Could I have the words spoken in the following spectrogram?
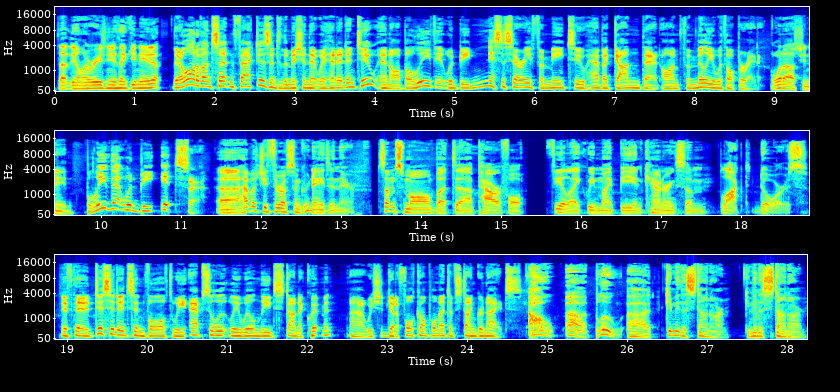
Is that the only reason you think you need it? There are a lot of uncertain factors into the mission that we're headed into, and I believe it would be necessary for me to have a gun that I'm familiar with operating. What else you need? Believe that would be it, sir. Uh, how about you throw some grenades in there? Something small but uh, powerful. Feel like we might be encountering some locked doors. If there are dissidents involved, we absolutely will need stun equipment. Uh, we should get a full complement of stun grenades. Oh, uh, Blue, uh, give me the stun arm. Give me the stun arm.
